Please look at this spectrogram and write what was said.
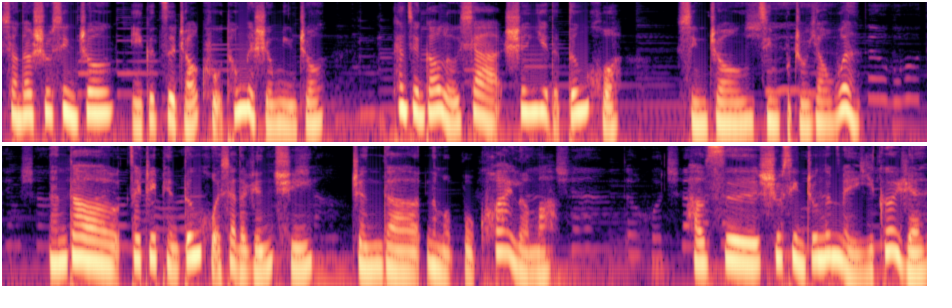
想到书信中一个自找苦痛的生命中，看见高楼下深夜的灯火。心中禁不住要问：难道在这片灯火下的人群真的那么不快乐吗？好似书信中的每一个人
